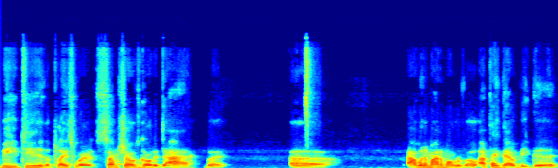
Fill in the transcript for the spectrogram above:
BET is a place where some shows go to die. But uh, I wouldn't mind him on Revolt. I think that would be good.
